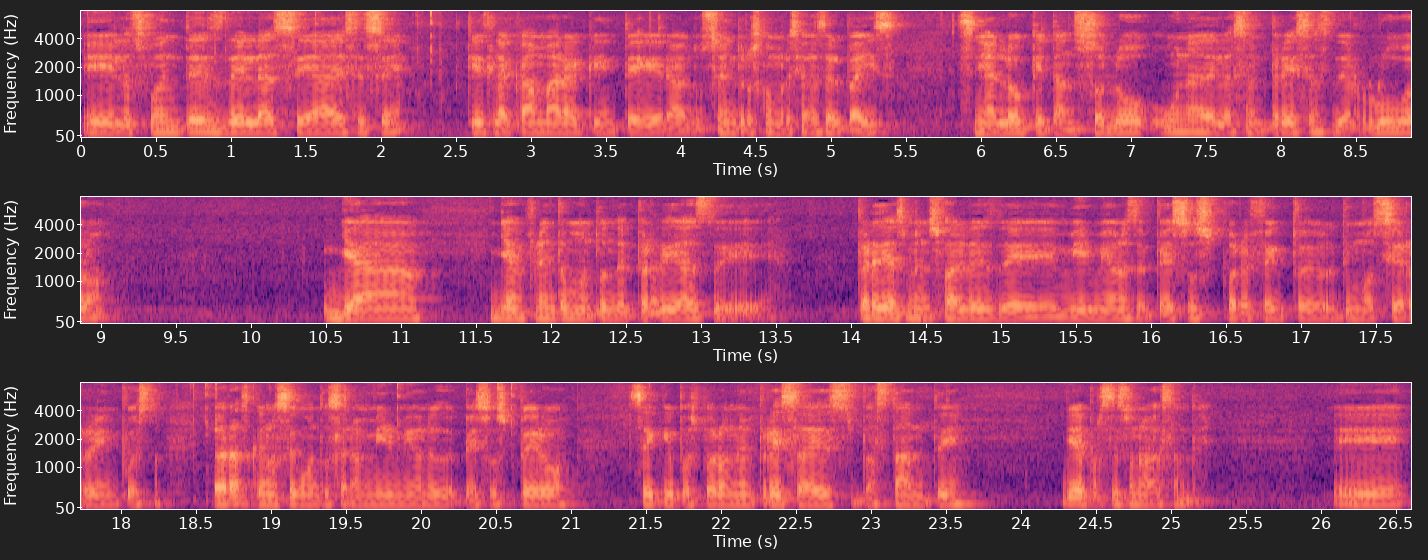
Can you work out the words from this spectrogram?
eh, las fuentes de la CASC, que es la cámara que integra los centros comerciales del país, señaló que tan solo una de las empresas de rubro ya, ya enfrenta un montón de pérdidas de pérdidas mensuales de mil millones de pesos por efecto del último cierre de impuesto. La verdad es que no sé cuántos serán mil millones de pesos, pero sé que pues para una empresa es bastante, ya por sí suena bastante. Eh,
